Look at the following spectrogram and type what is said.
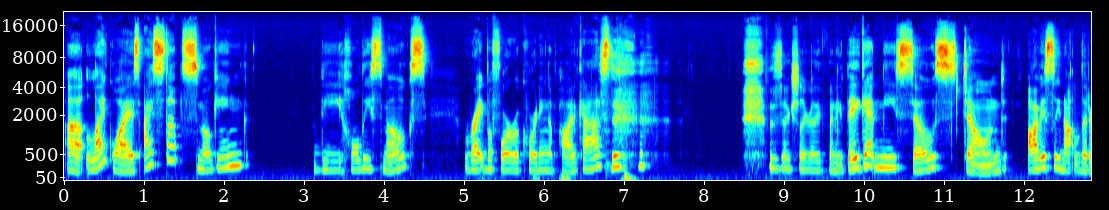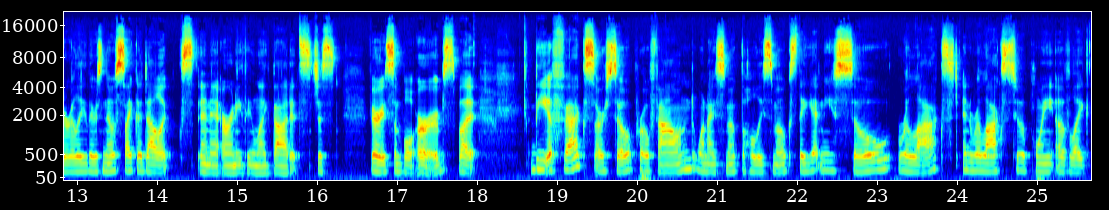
Uh, likewise, I stopped smoking the holy smokes right before recording a podcast. this is actually really funny. They get me so stoned. Obviously, not literally, there's no psychedelics in it or anything like that. It's just very simple herbs, but the effects are so profound when I smoke the holy smokes. They get me so relaxed and relaxed to a point of like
